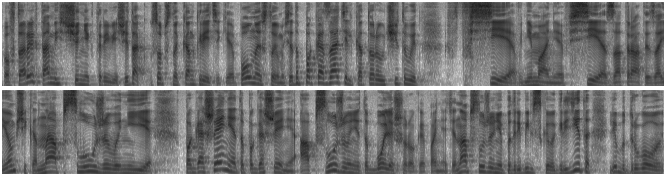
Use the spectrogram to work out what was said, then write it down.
Во-вторых, там есть еще некоторые вещи. Итак, собственно, к конкретике. Полная стоимость. Это показатель, который учитывает все, внимание, все затраты заемщика на обслуживание. Погашение – это погашение, а обслуживание – это более широкое понятие. На обслуживание потребительского кредита, либо другого,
